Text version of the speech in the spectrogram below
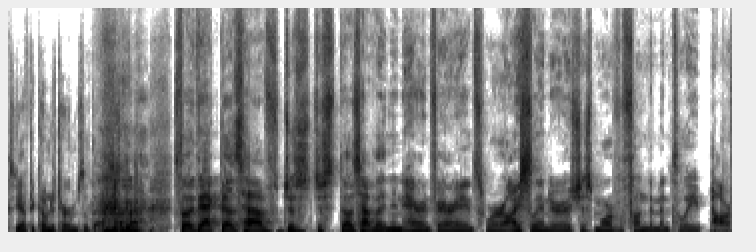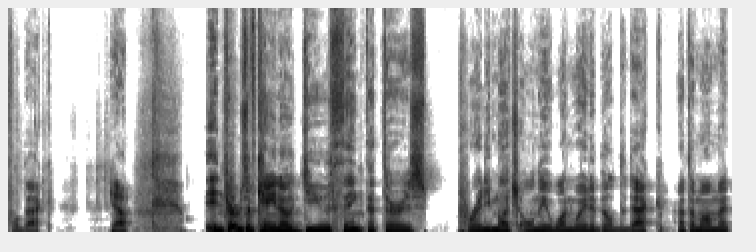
So you have to come to terms with that. so the deck does have just just does have an inherent variance where Iyslander is just more of a fundamentally powerful deck. Yeah. In terms of Kano, do you think that there is pretty much only one way to build the deck at the moment?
